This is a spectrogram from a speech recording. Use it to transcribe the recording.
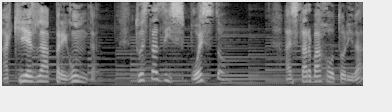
Aquí es la pregunta. ¿Tú estás dispuesto a estar bajo autoridad?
